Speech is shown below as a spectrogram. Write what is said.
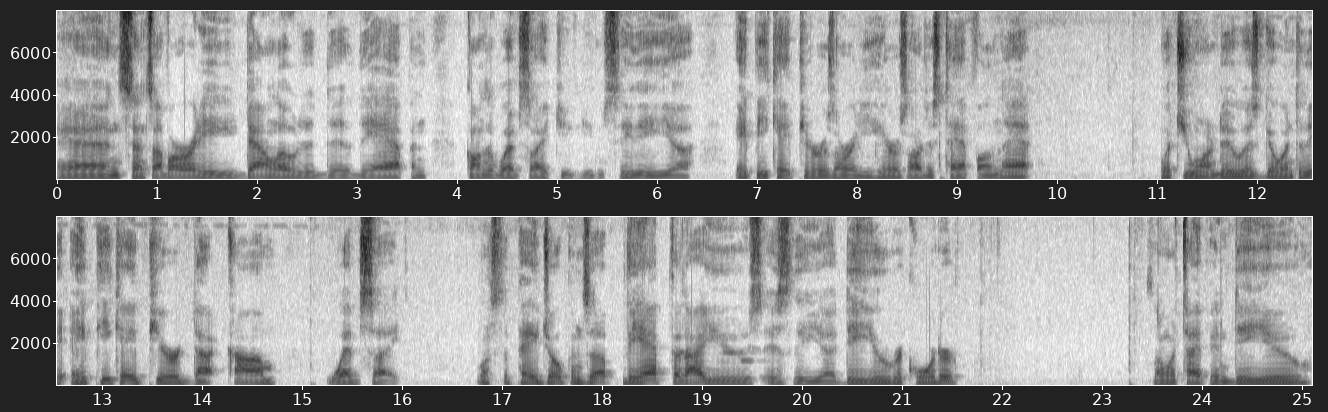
and since I've already downloaded the, the app and gone to the website, you, you can see the uh, APK Pure is already here, so I'll just tap on that. What you want to do is go into the apkpure.com website. Once the page opens up, the app that I use is the uh, DU Recorder. So I'm going to type in DU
